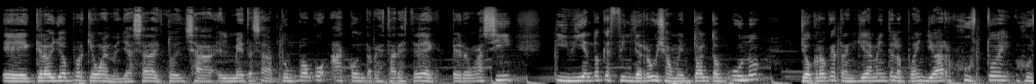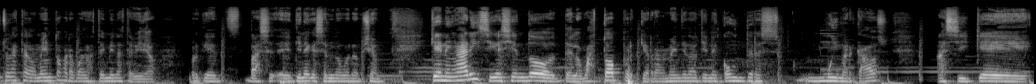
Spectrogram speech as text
Eh, creo yo porque bueno, ya se adaptó, el meta se adaptó un poco a contrarrestar este deck. Pero aún así, y viendo que Field de Rush aumentó al top 1, yo creo que tranquilamente lo pueden llevar justo, justo en este momento para cuando estén viendo este video. Porque eh, tiene que ser una buena opción. Kennen Ari sigue siendo de lo más top porque realmente no tiene counters muy marcados. Así que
